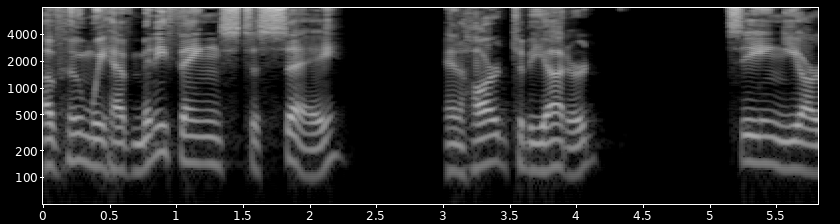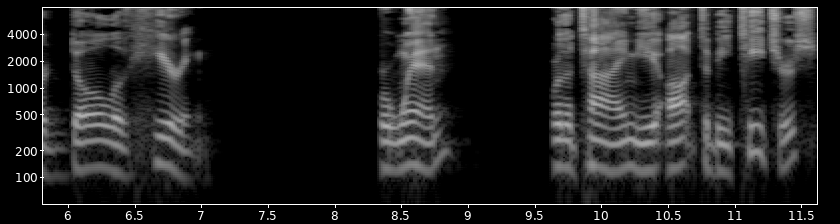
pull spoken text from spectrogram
Of whom we have many things to say and hard to be uttered, seeing ye are dull of hearing. For when, for the time, ye ought to be teachers,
